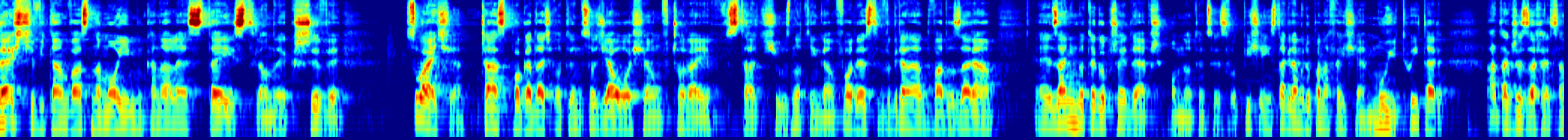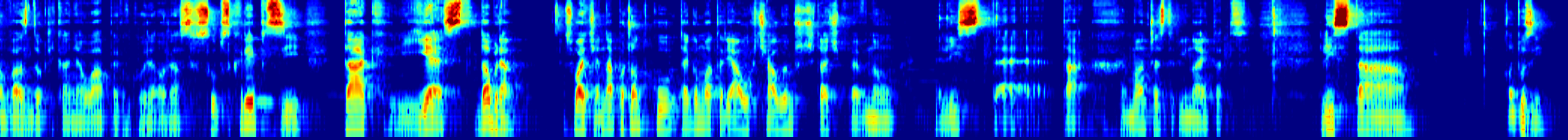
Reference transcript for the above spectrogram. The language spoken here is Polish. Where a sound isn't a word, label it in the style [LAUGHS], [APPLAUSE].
Cześć, witam Was na moim kanale z tej strony Krzywy. Słuchajcie, czas pogadać o tym, co działo się wczoraj w starciu z Nottingham Forest. Wygrana 2 do 0. E, Zanim do tego przejdę, przypomnę o tym, co jest w opisie. Instagram, grupa na fejsie, mój Twitter, a także zachęcam Was do klikania łapek w górę oraz subskrypcji. Tak jest. Dobra, słuchajcie, na początku tego materiału chciałbym przeczytać pewną listę. Tak, Manchester United. Lista kontuzji.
